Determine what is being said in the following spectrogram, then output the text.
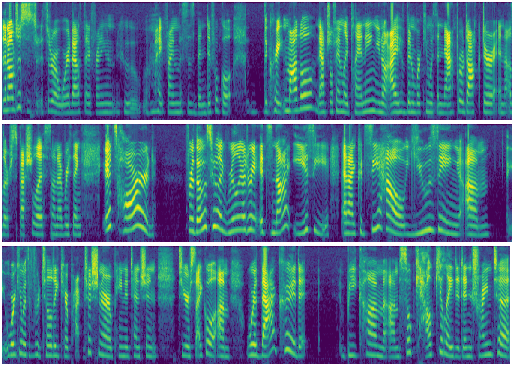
And I'll just throw a word out there for anyone who might find this has been difficult. The Creighton model, natural family planning, you know, I have been working with a NAPRO doctor and other specialists on everything. It's hard for those who like really are doing it. It's not easy. And I could see how using, um, working with a fertility care practitioner, paying attention to your cycle, um, where that could become um, so calculated and trying to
